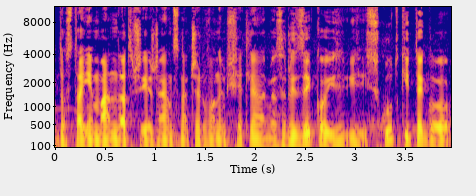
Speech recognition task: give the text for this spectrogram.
dostaje mandat przejeżdżając na czerwonym świetle, natomiast ryzyko i skutki tego,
